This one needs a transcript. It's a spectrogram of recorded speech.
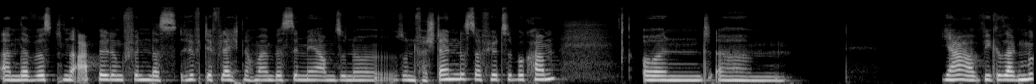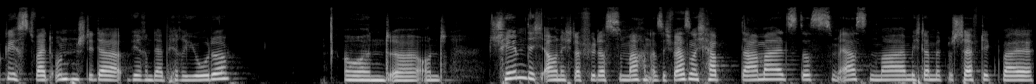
Ähm, da wirst du eine Abbildung finden, das hilft dir vielleicht noch mal ein bisschen mehr, um so, eine, so ein Verständnis dafür zu bekommen. Und ähm, ja, wie gesagt, möglichst weit unten steht er während der Periode. Und, äh, und schäm dich auch nicht dafür, das zu machen. Also ich weiß noch, ich habe damals das zum ersten Mal mich damit beschäftigt, weil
